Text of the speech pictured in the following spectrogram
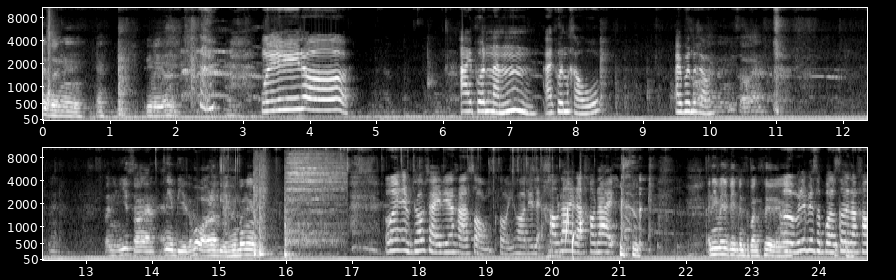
ยเบิ่งเลยนี่เอ้ยซื้อไปด้วยเว้ยเธอไอายเพิ่นนั้นไอายเพิ่นเขาไอายเพิ่นเขาตอนนี้มีสองอันต อนนี้มีสองอัน อันนี้บีก็บอกว่าเราบีเพิ่มบ้างเนี่ยโอ้ยแอมชอบใช้ดีนะคะสองสองยี่ห้อนี้แหละ เข้าได้นะเข้าได้ อันนี้ไม่ได้เป็นเป็นสปอนเซอร์เออไม่ได้เป็นสปอนเซอร์นะเข้า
